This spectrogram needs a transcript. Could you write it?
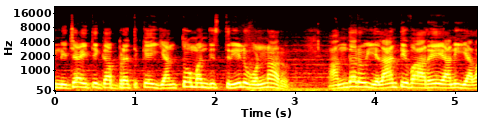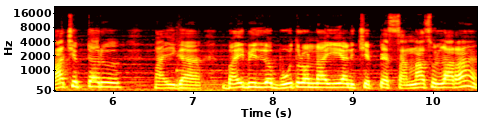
నిజాయితీగా బ్రతికే ఎంతోమంది స్త్రీలు ఉన్నారు. అందరూ ఇలాంటి వారే అని ఎలా చెప్తారు? పైగా బైబిల్లో బూతులున్నాయి అని చెప్పే సన్నాసుల్లారా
